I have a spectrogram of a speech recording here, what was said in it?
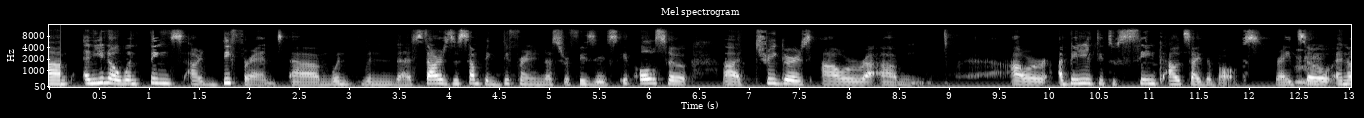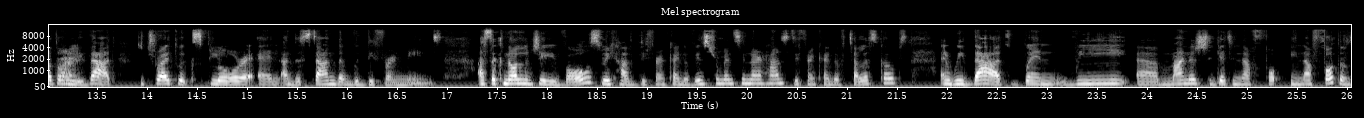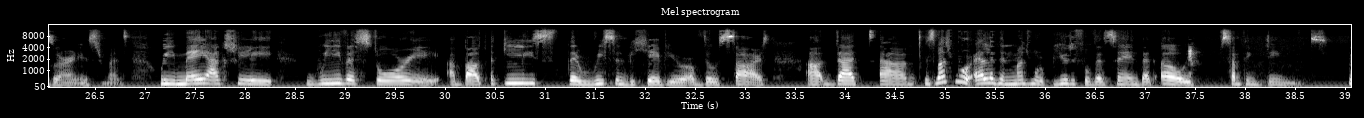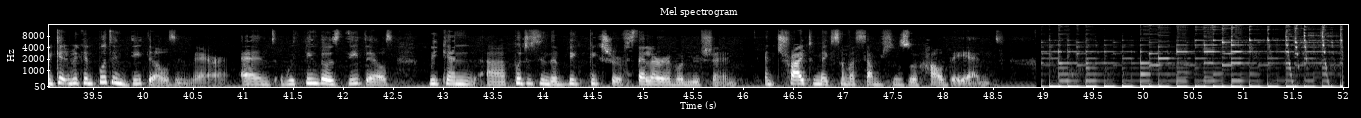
Um, and you know, when things are different, um, when when the stars do something different in astrophysics, it also uh, triggers our um, our ability to think outside the box, right? Mm, so, and not only right. that, to try to explore and understand them with different means. As technology evolves, we have different kind of instruments in our hands, different kind of telescopes, and with that, when we uh, manage to get enough enough photons on our instruments, we may actually weave a story about at least the recent behavior of those stars uh, that um, is much more elegant, much more beautiful than saying that, oh, something dimmed. We can, we can put in details in there. And within those details, we can uh, put it in the big picture of stellar evolution and try to make some assumptions of how they end.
